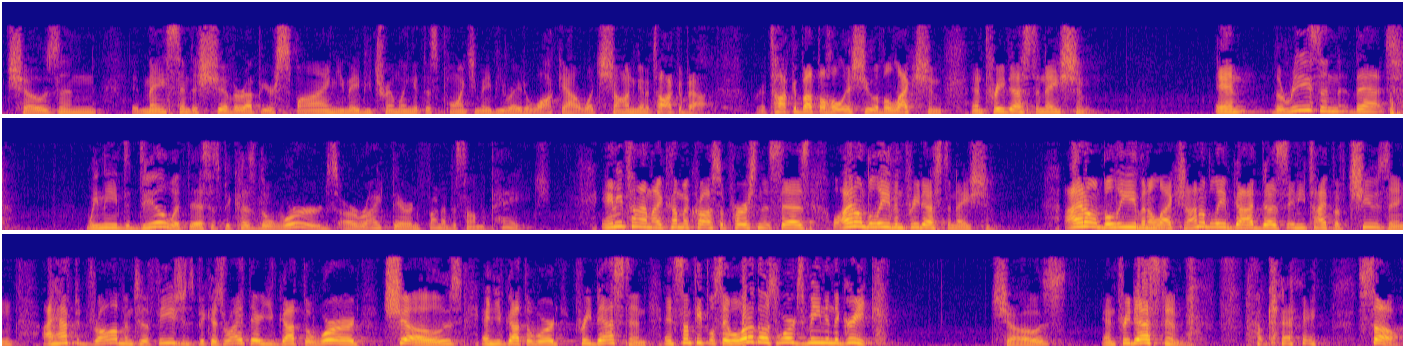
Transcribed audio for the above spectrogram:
chosen, it may send a shiver up your spine. You may be trembling at this point. You may be ready to walk out. What's Sean going to talk about? We're going to talk about the whole issue of election and predestination. And the reason that we need to deal with this is because the words are right there in front of us on the page. Anytime I come across a person that says, Well, I don't believe in predestination, I don't believe in election, I don't believe God does any type of choosing, I have to draw them to Ephesians because right there you've got the word chose and you've got the word predestined. And some people say, Well, what do those words mean in the Greek? Chose and predestined. okay? So,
